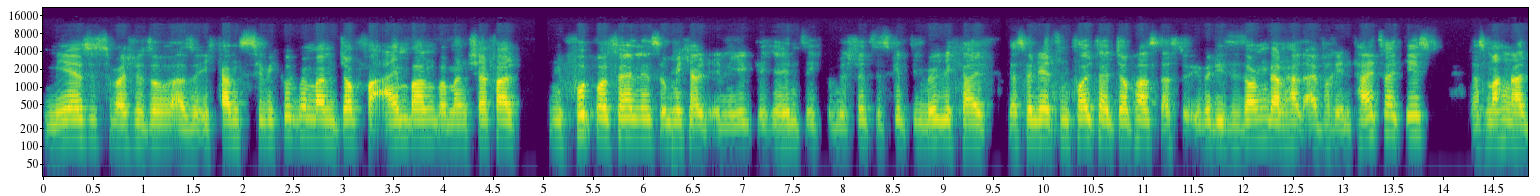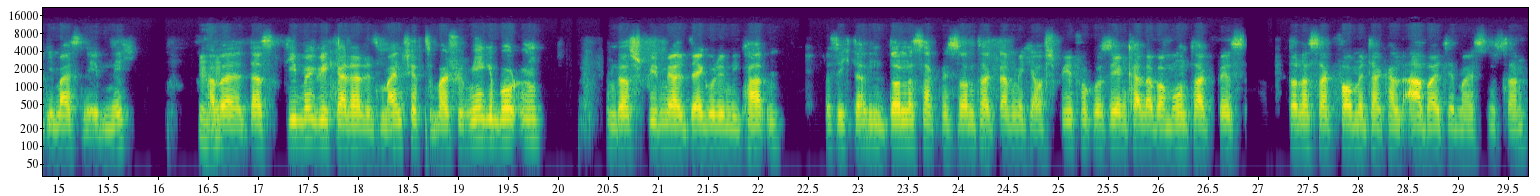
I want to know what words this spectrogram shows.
mir ist es zum Beispiel so, also ich kann es ziemlich gut mit meinem Job vereinbaren, weil mein Chef halt ein Football-Fan ist und mich halt in jeglicher Hinsicht unterstützt. Es gibt die Möglichkeit, dass wenn du jetzt einen Vollzeitjob hast, dass du über die Saison dann halt einfach in Teilzeit gehst. Das machen halt die meisten eben nicht. Mhm. Aber das, die Möglichkeit hat jetzt mein Chef zum Beispiel mir geboten. Und das spielt mir halt sehr gut in die Karten, dass ich dann Donnerstag bis Sonntag dann mich aufs Spiel fokussieren kann, aber Montag bis Donnerstag Vormittag halt arbeite meistens dann.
